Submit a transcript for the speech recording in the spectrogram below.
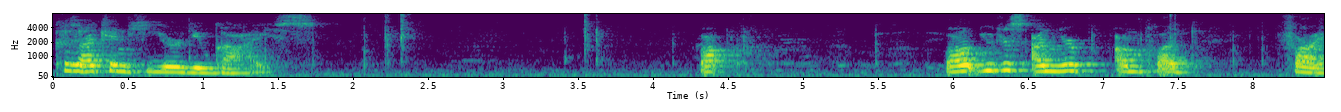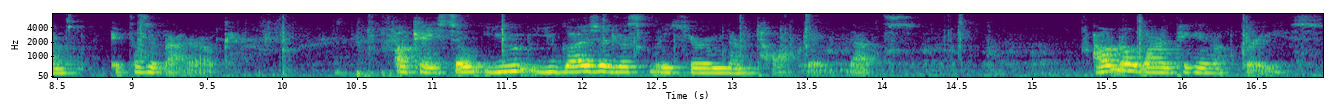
Because I can hear you guys. Why, why don't you just un your unplug? Fine. It doesn't matter. Okay. Okay, so you you guys are just me hearing them talking. That's. I don't know why I'm picking up Grace.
